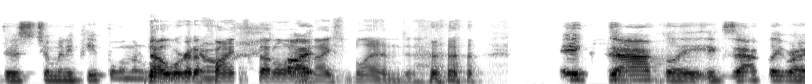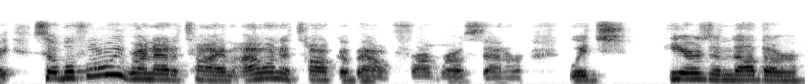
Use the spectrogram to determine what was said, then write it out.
there's too many people in the room. No, we're going to find settle on a nice blend. exactly, exactly right. So before we run out of time, I want to talk about Front Row Center, which here's another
